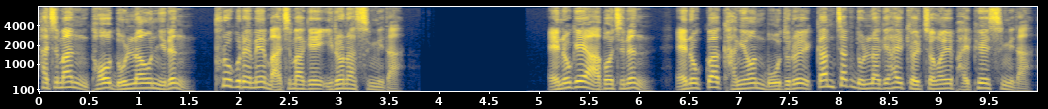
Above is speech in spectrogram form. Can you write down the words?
하지만 더 놀라운 일은 프로그램의 마지막에 일어났습니다. 에녹의 아버지는 에녹과 강혜원 모두를 깜짝 놀라게 할 결정을 발표했습니다.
